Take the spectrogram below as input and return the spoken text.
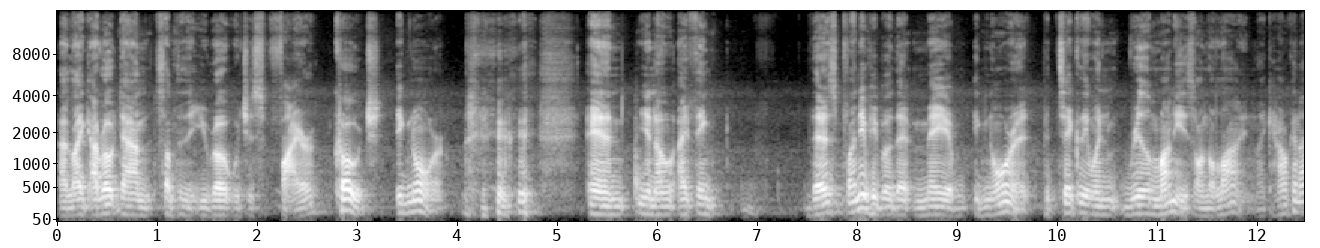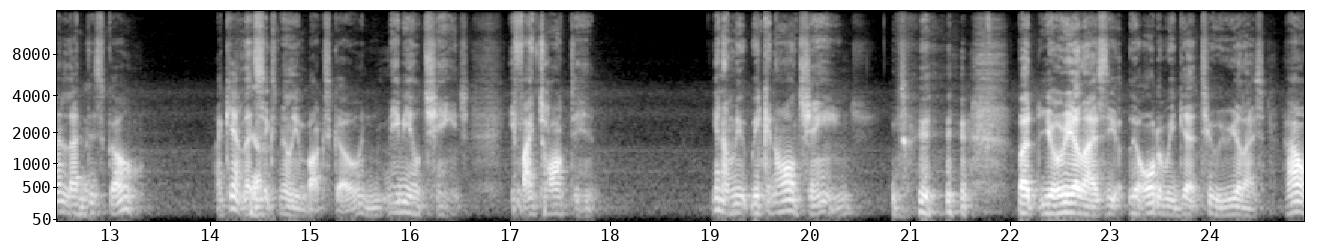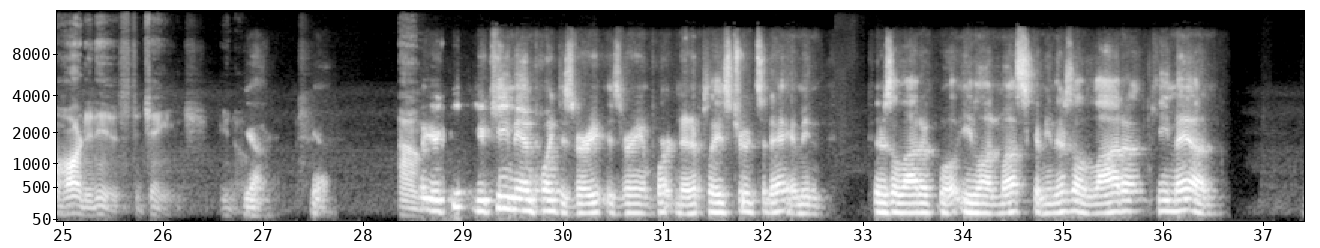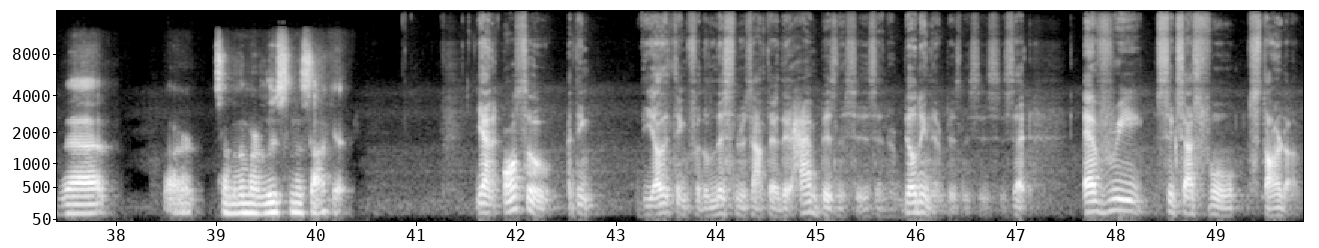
I like I wrote down something that you wrote, which is fire, coach, ignore. and you know, I think there's plenty of people that may ignore it, particularly when real money is on the line. Like, how can I let yeah. this go? I can't let yeah. six million bucks go, and maybe he'll change if I talk to him. You know, I mean, we can all change, but you'll realize the, the older we get too, we realize how hard it is to change. You know. Yeah. Yeah. Um, but your your key man point is very is very important, and it plays true today. I mean, there's a lot of well, Elon Musk. I mean, there's a lot of key man that are some of them are loose in the socket. Yeah, and also I think the other thing for the listeners out there that have businesses and are building their businesses is that every successful startup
